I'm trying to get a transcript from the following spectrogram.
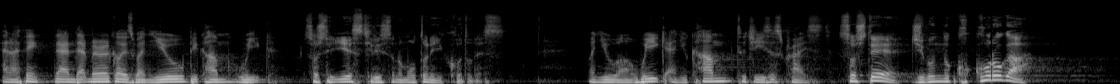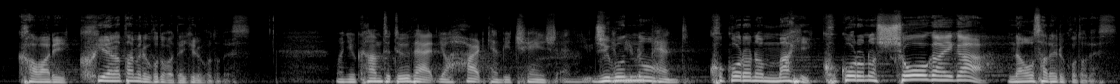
and I think then that miracle is when you become weak. そしてイエス・キリストのもとに行くことです。When you are weak and you come to Jesus Christ. そして自分の心が変わり、悔い改めることができることです。When you come to do that, your heart can be changed and you 自分の.心の麻痺、心の障害が治されることです。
